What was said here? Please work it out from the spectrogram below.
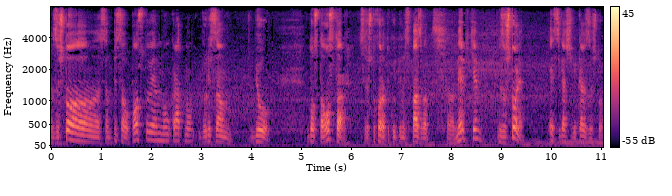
защо съм писал постове многократно, дори съм бил доста остър срещу хората, които не спазват мерките. Защо ли? Е, сега ще ви кажа защо.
